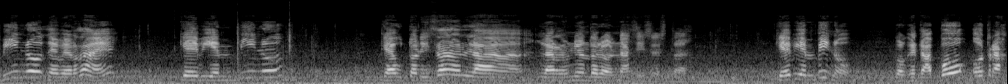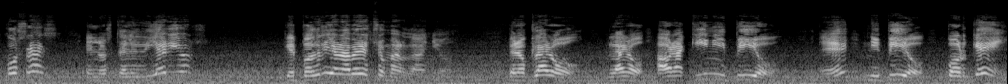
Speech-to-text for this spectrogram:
vino de verdad, ¿eh? Qué bien vino que autorizaran la, la reunión de los nazis esta. Qué bien vino, porque tapó otras cosas en los telediarios que podrían haber hecho más daño. Pero claro, claro, ahora aquí ni pío, ¿eh? Ni pío. ¿Por qué?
